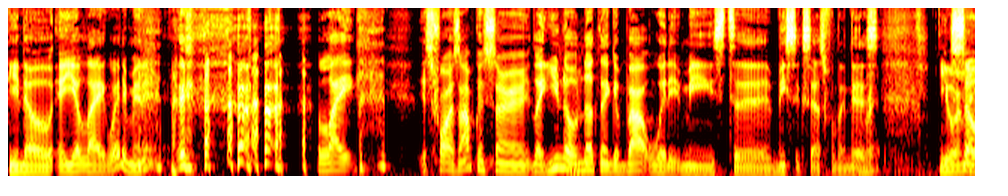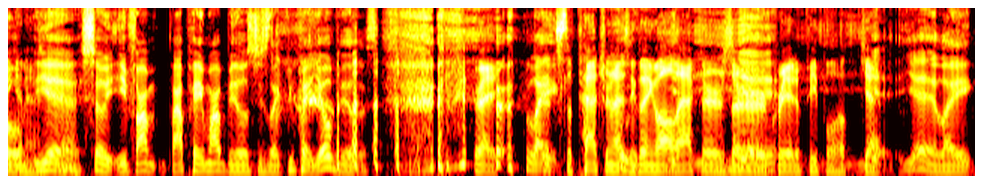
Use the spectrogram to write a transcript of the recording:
you know, and you're like, "Wait a minute," like as far as I'm concerned, like you know mm-hmm. nothing about what it means to be successful in this. Right. You were so, making it. Yeah, yeah. So if I'm if I pay my bills just like you pay your bills. right. like it's the patronizing thing all actors yeah, creative people get. Yeah, yeah, like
